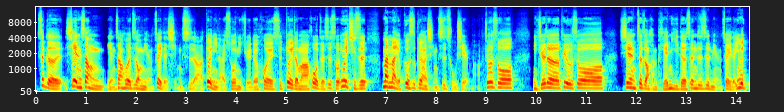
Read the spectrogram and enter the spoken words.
这个线上演唱会这种免费的形式啊，对你来说，你觉得会是对的吗？或者是说，因为其实慢慢有各式各样的形式出现嘛，就是说，你觉得譬如说。现在这种很便宜的，甚至是免费的，因为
